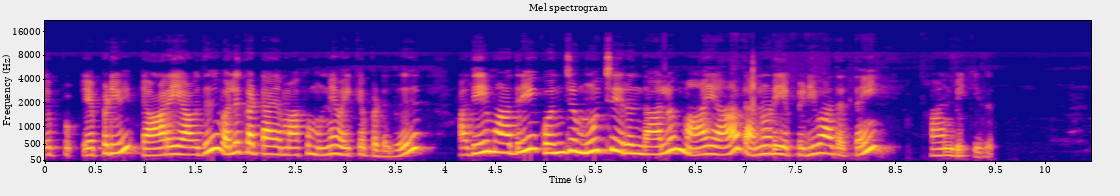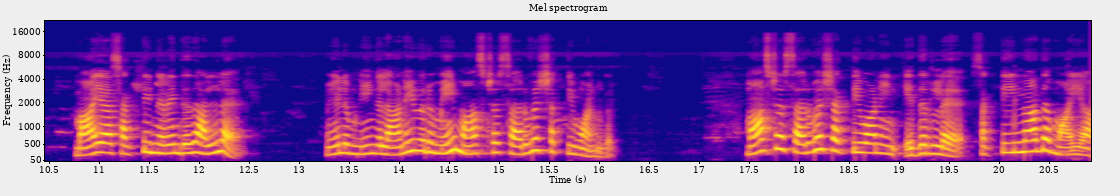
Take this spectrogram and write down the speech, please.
எப் எப்படி யாரையாவது வலுக்கட்டாயமாக முன்னே வைக்கப்படுது? அதே மாதிரி கொஞ்சம் மூச்சு இருந்தாலும் மாயா தன்னுடைய பிடிவாதத்தை காண்பிக்குது. மாயா சக்தி நிறைந்தது அல்ல. மேலும் நீங்கள் அனைவருமே மாஸ்டர் சர்வ சக்திவான்கள் மாஸ்டர் சர்வ சக்திவானின் எதிரில் சக்தி இல்லாத மாயா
